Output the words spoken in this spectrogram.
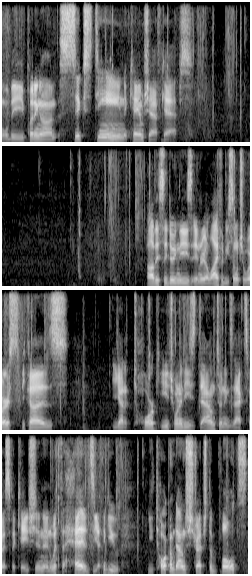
We'll be putting on 16 camshaft caps. Obviously doing these in real life would be so much worse because you got to torque each one of these down to an exact specification. And with the heads, I think you you torque them down, stretch the bolts,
